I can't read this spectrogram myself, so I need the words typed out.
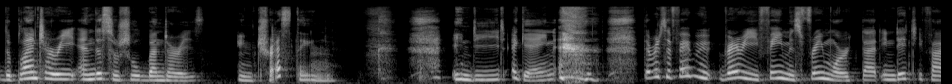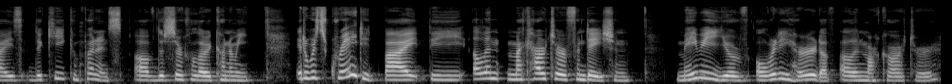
the planetary and the social boundaries. Interesting. Indeed, again. there is a fam very famous framework that identifies the key components of the circular economy. It was created by the Ellen MacArthur Foundation. Maybe you've already heard of Ellen MacArthur.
